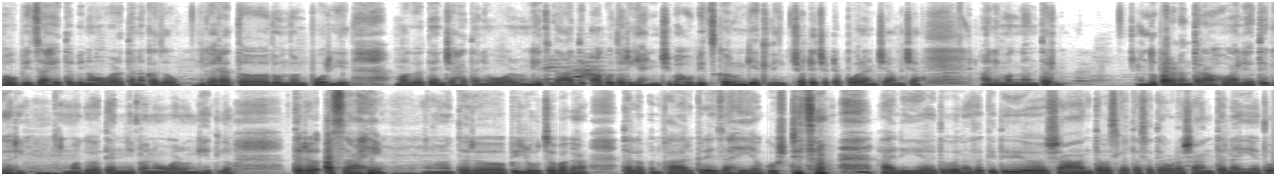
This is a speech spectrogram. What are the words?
भाऊबीज आहे तर बिना ओवाळता नका जाऊ. घरात दोन दोन पोरी आहेत मग त्यांच्या हाताने ओवाळून घेतलं. आधी अगोदर यांची भाऊबीज करून घेतली. छोट्या छोट्या पोरांच्या आमच्या. आणि मग नंतर दुपारनंतर आहो आले होते घरी. मग त्यांनी पण ओवाळून घेतलं. तर असं आहे. तर पिल्लूचं बघा त्याला पण फार क्रेज आहे या गोष्टीचं. आणि तो पण असा किती शांत बसला. तसा तेवढा शांत नाही आहे तो.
